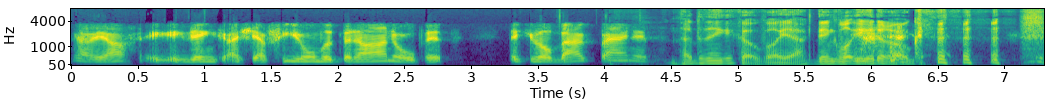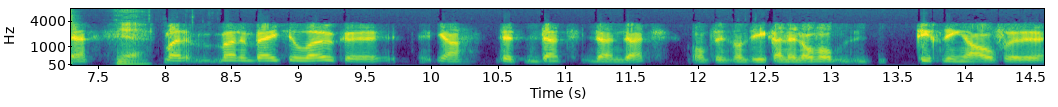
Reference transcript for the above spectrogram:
Nou ja, ik, ik denk als je er 400 bananen op hebt, dat je wel buikpijn hebt. Nou, dat denk ik ook wel, ja. Ik denk wel eerder ook. Ja. ja. Maar, maar een beetje leuk, eh, ja, dat, dat, dan dat. Want, want je kan er nog wel tig dingen over eh,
